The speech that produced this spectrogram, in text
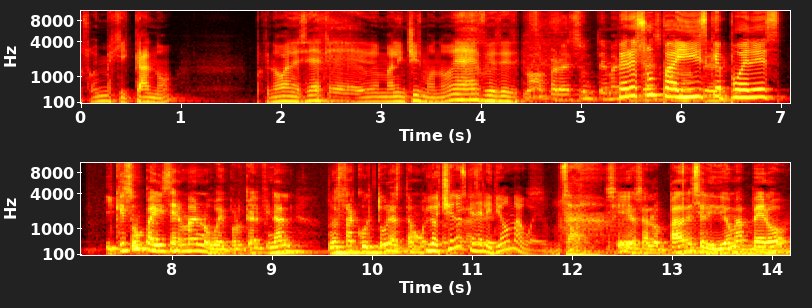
soy mexicano. Porque no van a decir, es que malinchismo, ¿no? Es- es- es- No, pero es un tema Pero que es un país que puedes... Y que es un país hermano, güey, porque al final nuestra cultura está muy... Lo chido es que es el idioma, güey. O sea, Sí, o sea, lo padre es el idioma, pero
